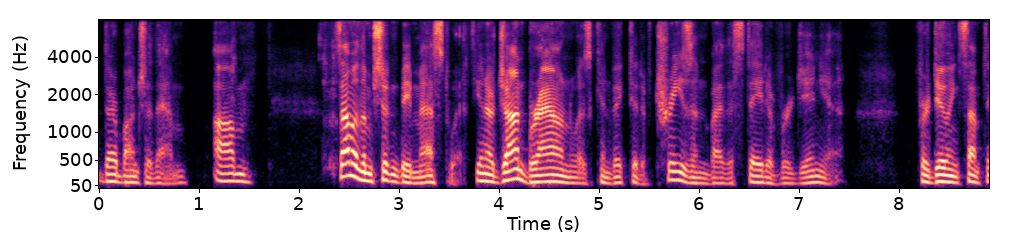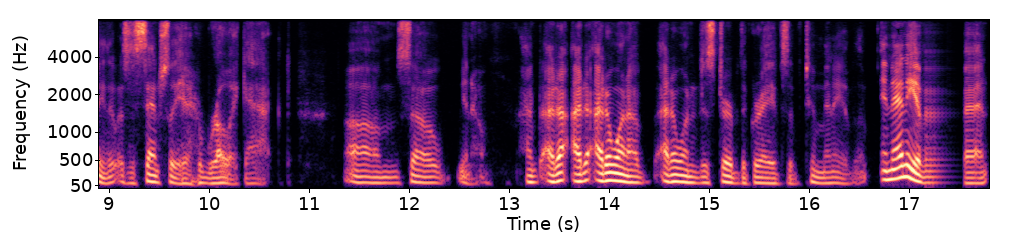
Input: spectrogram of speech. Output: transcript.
they're a bunch of them. Um, some of them shouldn't be messed with. You know, John Brown was convicted of treason by the state of Virginia for doing something that was essentially a heroic act. Um, so you know, I, I, I, I don't want to I don't want to disturb the graves of too many of them. In any event,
